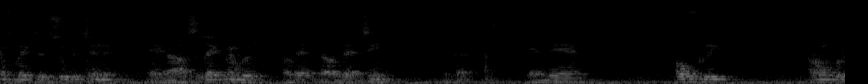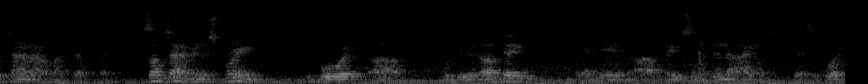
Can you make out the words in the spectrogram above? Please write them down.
information to the superintendent and, uh, select members of that, of that team, okay? And then, hopefully, I don't put a timeline on myself, but sometime in the spring, the board, uh, will get an update and then, uh, maybe some agenda items that support,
